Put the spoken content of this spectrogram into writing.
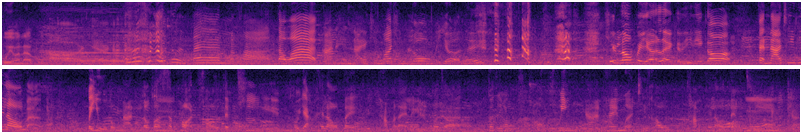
คุยมาแล้วคุยอ๋อโอเคโอเคตื่นเต้นนะคะแต่ว่าอ่านเห็นไนท์คิมว่าคิมโล่งไปเยอะเลย คิมโล่งไปเยอะเลยแต่ทีนี้ก็เป็นหน้าที่ที่เราแบบ ไปอยู่ตรงนั้น แล้วก็สปอร์ตเขาเต็มที่เขาอยากให้เราไปทำอะไรอะไรเงี้ยก็จะก็จะอยู่ข้างเขาวิ่งงานให้เหมือนที่เขาทำให้เราเต็มที่เหมือนกัน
